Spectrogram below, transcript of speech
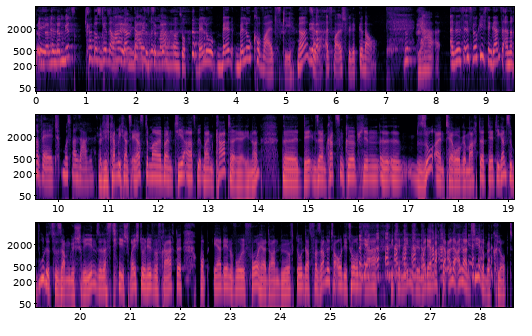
Und dann, äh, dann wird's katastrophal genau, im Wartezimmer. Genau, so. Bello, Be Bello Kowalski, ne? So ja. als Beispiel, genau. Ja, also es ist wirklich eine ganz andere Welt, muss man sagen. Also ich kann mich ans erste Mal beim Tierarzt mit meinem Kater erinnern, äh, der in seinem Katzenkörbchen äh, äh so einen Terror gemacht hat, der hat die ganze Bude zusammengeschrien, sodass die Sprechstundenhilfe fragte, ob er denn wohl vorher dran dürfte. Und das versammelte Auditorium, ja, bitte nehmen Sie, weil der machte alle anderen Tiere bekloppt.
